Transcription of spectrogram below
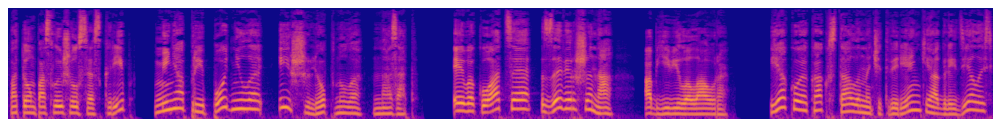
потом послышался скрип, меня приподняло и шлепнуло назад. «Эвакуация завершена», — объявила Лаура. Я кое-как встала на четвереньки, огляделась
